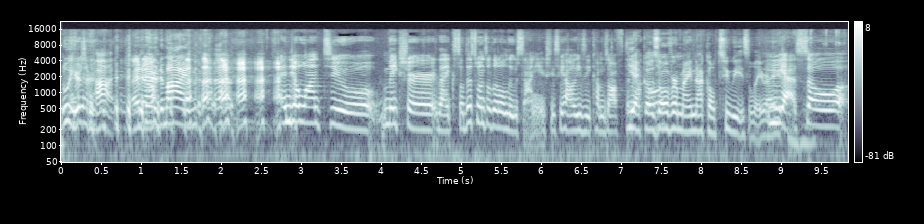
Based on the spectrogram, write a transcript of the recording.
Oh, yours are hot compared to mine. and you'll want to make sure, like, so this one's a little loose on you. So you see how easy it comes off the yeah, it goes over my knuckle too easily, right? Yeah, so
